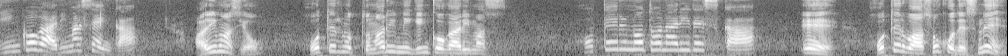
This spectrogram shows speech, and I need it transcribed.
銀行がありませんかありますよ。ホテルの隣に銀行があります。ホテルの隣ですかええ、 ホテルはあそこですね。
